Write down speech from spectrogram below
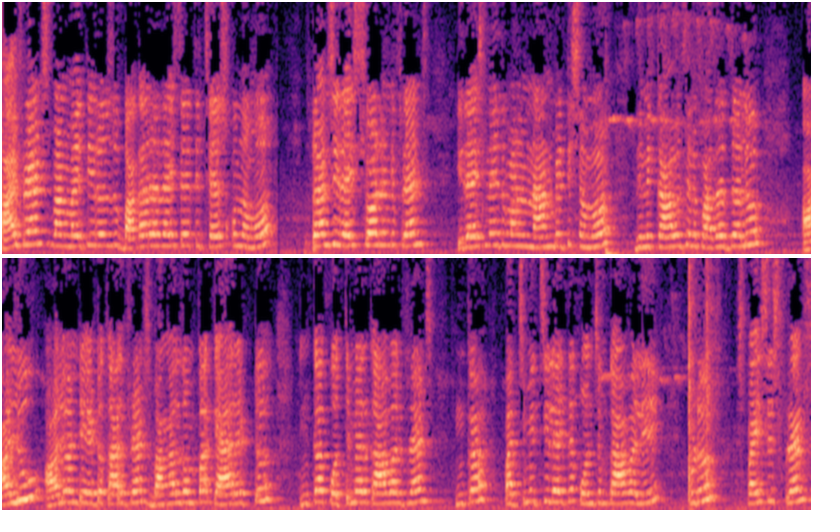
హాయ్ ఫ్రెండ్స్ మనమైతే ఈరోజు బగారా రైస్ అయితే చేసుకుందాము. ఫ్రెండ్స్ ఈ రైస్ చూడండి ఫ్రెండ్స్. ఈ రైస్ అయితే మనం నానబెట్టిస్తాము దీనికి కావాల్సిన పదార్థాలు ఆలు ఆలు అంటే ఏటో కాదు ఫ్రెండ్స్ బంగాళదుంప క్యారెట్ ఇంకా కొత్తిమీర కావాలి ఫ్రెండ్స్. ఇంకా పచ్చిమిర్చిలు అయితే కొంచెం కావాలి. ఇప్పుడు స్పైసెస్ ఫ్రెండ్స్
